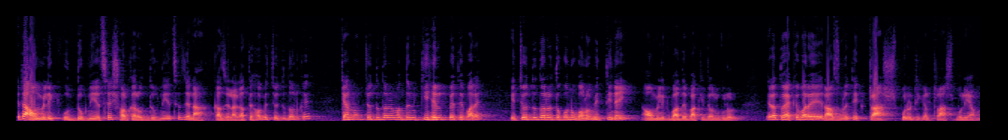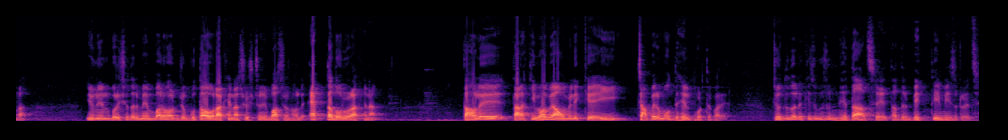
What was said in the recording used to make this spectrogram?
এটা আওয়ামী লীগ উদ্যোগ নিয়েছে, সরকার উদ্যোগ নিয়েছে যে না, কাজে লাগাতে হবে চোদ্দ দলকে। কেন চোদ্দ দলের মাধ্যমে কি হেল্প পেতে পারে? এই চোদ্দ দলের তো কোনো গণভিত্তি নেই আওয়ামী লীগ বাদে বাকি দলগুলোর। এরা তো একেবারে রাজনৈতিক ট্রাস পলিটিক্যাল ট্রাস বলি আমরা। ইউনিয়ন পরিষদের মেম্বার হওয়ার যোগ্যতাও রাখে না সুষ্ঠু নির্বাচন হলে, একটা দলও রাখে না। তাহলে তারা কীভাবে আওয়ামী লীগকে এই চাপের মধ্যে হেল্প করতে পারে? চোদ্দ দলে কিছু কিছু নেতা আছে, তাদের ব্যক্তি ইমেজ রয়েছে।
